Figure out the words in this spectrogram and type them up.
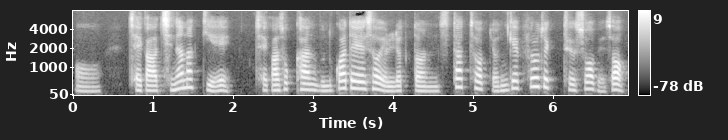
어, 제가 지난 학기에 제가 속한 문과대에서 열렸던 스타트업 연계 프로젝트 수업에서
